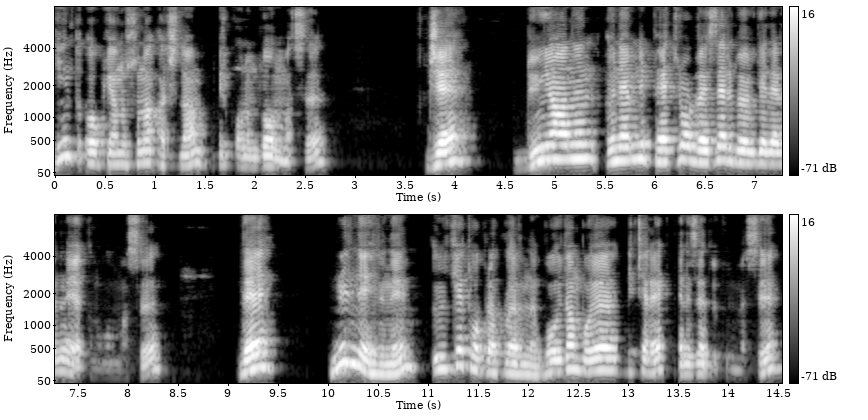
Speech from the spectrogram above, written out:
Hint okyanusuna açılan bir konumda olması. C. Dünyanın önemli petrol rezerv bölgelerine yakın olması. D. Nil Nehri'nin ülke topraklarını boydan boya geçerek denize dökülmesi.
